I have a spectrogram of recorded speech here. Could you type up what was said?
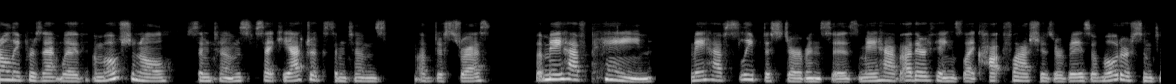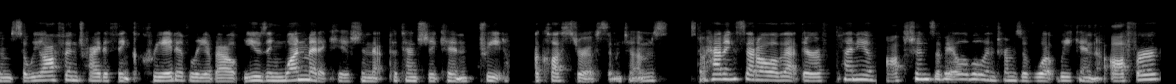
only present with emotional symptoms, psychiatric symptoms of distress, but may have pain, may have sleep disturbances, may have other things like hot flashes or vasomotor symptoms. So we often try to think creatively about using one medication that potentially can treat a cluster of symptoms. So, having said all of that, there are plenty of options available in terms of what we can offer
